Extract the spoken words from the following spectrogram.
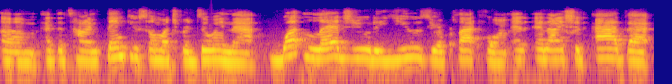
um, at the time. Thank you so much for doing that. What led you to use your platform? And and I should add that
